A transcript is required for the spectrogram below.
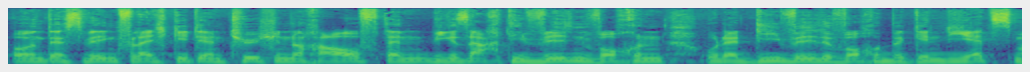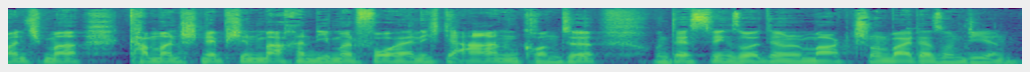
Und deswegen vielleicht geht ja ein Türchen noch auf, denn wie gesagt, die wilden Wochen oder die wilde Woche beginnt jetzt. Manchmal kann man Schnäppchen machen, die man vorher nicht erahnen konnte. Und deswegen sollte man den Markt schon weiter sondieren.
